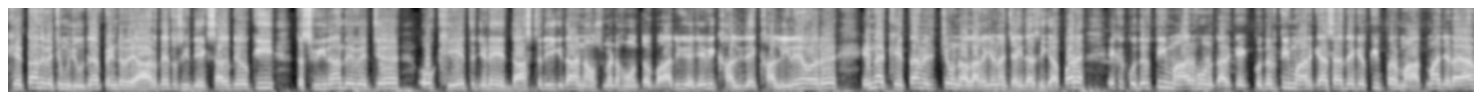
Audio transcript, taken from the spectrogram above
ਖੇਤਾਂ ਦੇ ਵਿੱਚ ਮੌਜੂਦ ਹੈ, ਪਿੰਡ ਰਿਆੜ ਦੇ। ਤੁਸੀਂ ਦੇਖ ਸਕਦੇ ਹੋ ਕਿ ਤਸਵੀਰਾਂ ਦੇ ਵਿੱਚ ਉਹ ਖੇਤ ਜਿਹੜੇ 10 ਤਰੀਕ ਦਾ ਅਨਾਉਂਸਮੈਂਟ ਹੋਣ ਤੋਂ ਬਾਅਦ ਵੀ ਅਜੇ ਵੀ ਖਾਲੀ ਦੇ ਖਾਲੀ ਨੇ ਔਰ ਇਹਨਾਂ ਖੇਤਾਂ ਵਿੱਚ ਝੋਨਾ ਲੱਗ ਜਾਣਾ ਚਾਹੀਦਾ ਸੀਗਾ। ਪਰ ਇੱਕ ਕੁਦਰਤੀ ਮਾਰ ਹੋਣ ਕਰਕੇ, ਕੁਦਰਤੀ ਮਾਰ ਕਹਿ ਸਕਦੇ ਕਿਉਂਕਿ ਪਰਮਾਤਮਾ ਜਿਹੜਾ ਆ,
